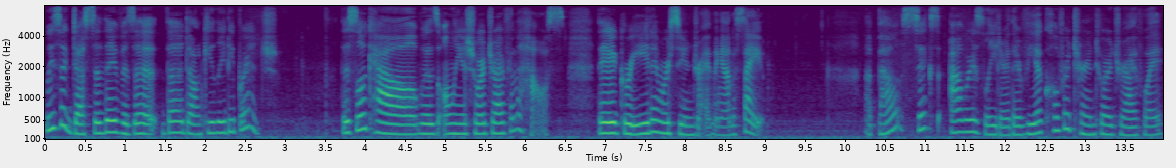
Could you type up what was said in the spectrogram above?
we suggested they visit the Donkey Lady Bridge. This locale was only a short drive from the house. They agreed and were soon driving out of sight. About six hours later, their vehicle returned to our driveway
